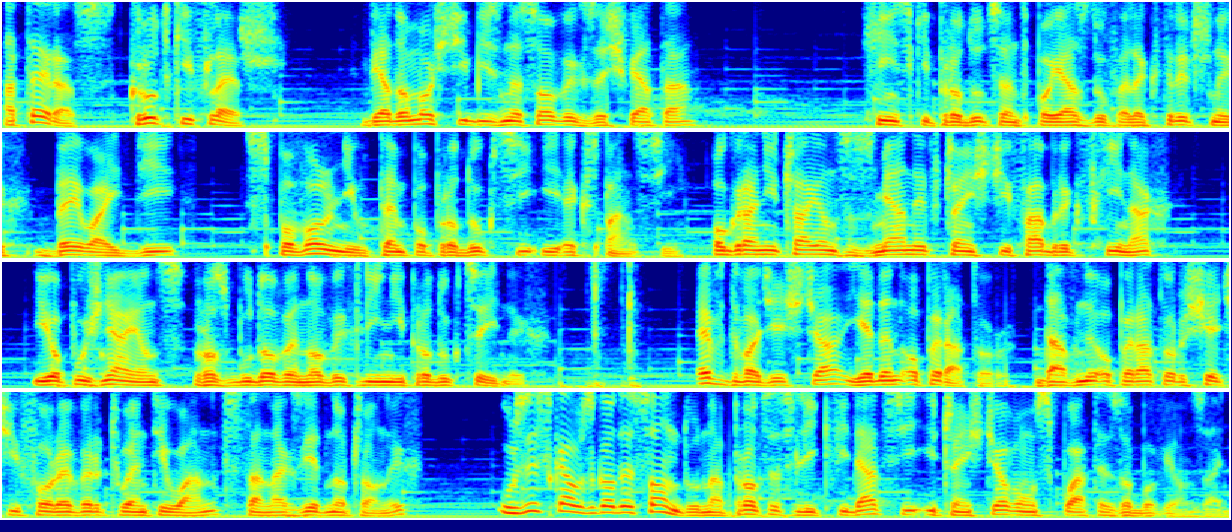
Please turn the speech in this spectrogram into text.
A teraz krótki flash. Wiadomości biznesowych ze świata. Chiński producent pojazdów elektrycznych BYD spowolnił tempo produkcji i ekspansji, ograniczając zmiany w części fabryk w Chinach i opóźniając rozbudowę nowych linii produkcyjnych. F20, jeden operator, dawny operator sieci Forever 21 w Stanach Zjednoczonych, uzyskał zgodę sądu na proces likwidacji i częściową spłatę zobowiązań.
